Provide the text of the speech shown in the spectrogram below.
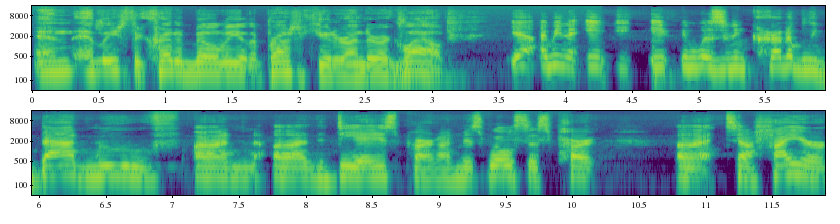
And at least the credibility of the prosecutor under a cloud. Yeah, I mean, it, it, it was an incredibly bad move on uh, the DA's part, on Ms. Willis's part, uh, to hire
